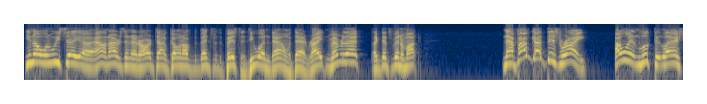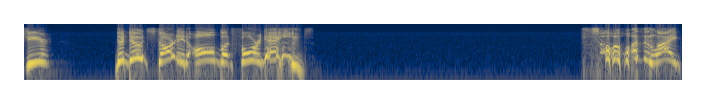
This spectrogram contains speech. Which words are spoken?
You know, when we say uh, Allen Iverson had a hard time coming off the bench for the Pistons, he wasn't down with that, right? Remember that? Like, that's been a month. Now, if I've got this right, I went and looked at last year. The dude started all but four games. So it wasn't like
